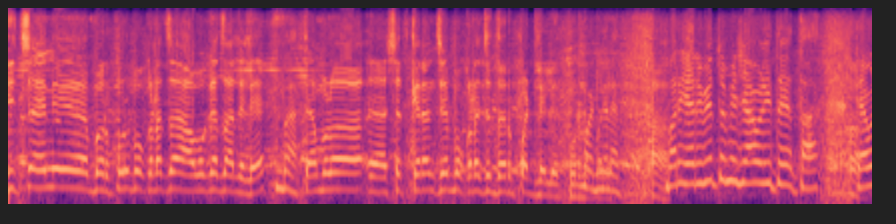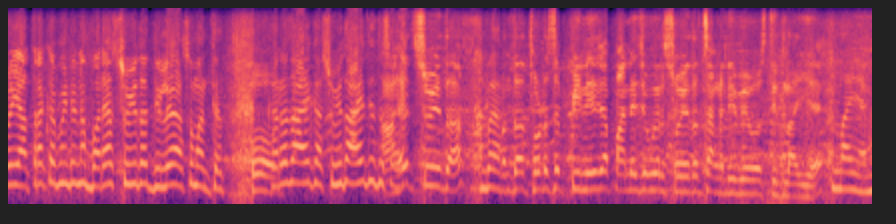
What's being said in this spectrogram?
ईदच्या याने भरपूर बोकडाचं आवक झालेले. आहे. त्यामुळं शेतकऱ्यांचे बोकडाचे दर पडलेले आहेत पूर्ण पडलेले आहेत. बरं एरवी तुम्ही ज्यावेळी इथे येता त्यावेळी यात्रा कमिटीने बऱ्याच सुविधा दिल्या असं म्हणतात. हो. खरंच आहे का? सुविधा आहे तिथं? आहेत सुविधा थोडस पिण्याच्या पाण्याची वगैरे सुविधा चांगली व्यवस्थित नाहीये. नाही आहे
